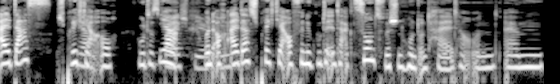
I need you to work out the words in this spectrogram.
all das spricht ja, ja auch Gutes ja, Beispiel. Und auch mhm. all das spricht ja auch für eine gute Interaktion zwischen Hund und Halter. Und ähm,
